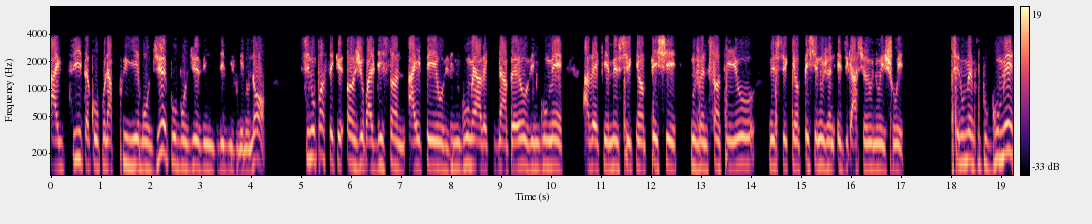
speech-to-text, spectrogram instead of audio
Haiti te kou pou na priye bon Diyo pou bon Diyo vin delivre nou, non. Si nou pense ke anjou pal desan a epè ou vin goumen avèk nan apè ou vin goumen avèk mèsyè ki empèche nou jwen sante yo, mèsyè ki empèche nou jwen edikasyon yo nou echouè. Se nou mèm ki pou goumè,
